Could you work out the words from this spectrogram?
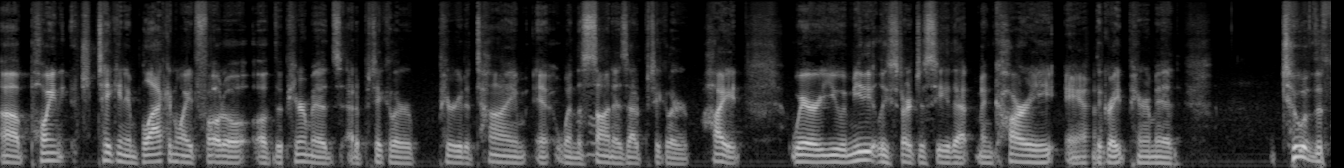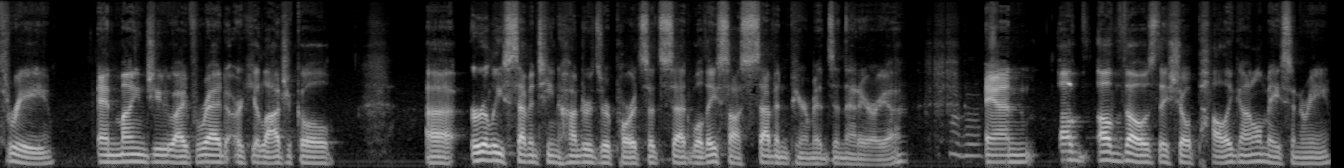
uh, point taking a black and white photo of the pyramids at a particular period of time eh, when the sun is at a particular height, where you immediately start to see that Menkaure and the Great Pyramid, two of the three, and mind you, I've read archaeological uh, early 1700s reports that said, well, they saw seven pyramids in that area. Mm-hmm. And of, of those, they show polygonal masonry.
